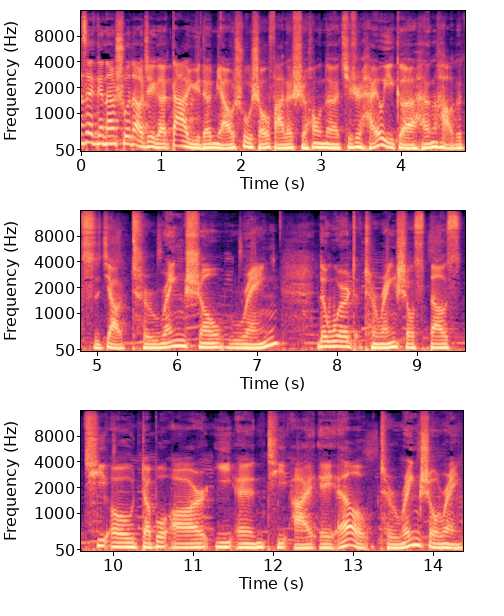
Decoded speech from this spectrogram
刚才跟他说到这个大雨的描述手法的时候呢，其实还有一个很好的词叫 torrential rain。The word torrential spells T-O-W-R-E-N-T-I-A-L。torrential rain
